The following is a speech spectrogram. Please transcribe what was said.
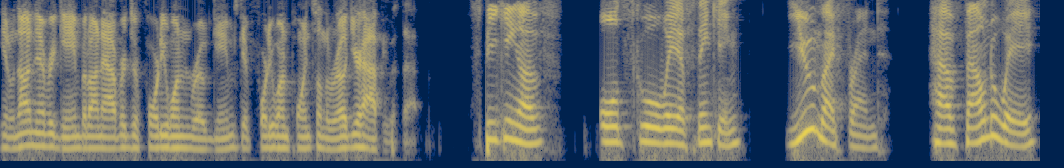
you know, not in every game, but on average of 41 road games, get 41 points on the road, you're happy with that. Speaking of old school way of thinking, you, my friend, have found a way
